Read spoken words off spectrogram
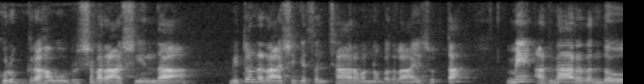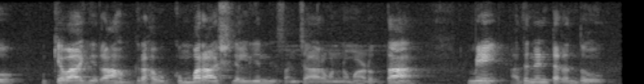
ಗುರುಗ್ರಹವು ವೃಷಭ ರಾಶಿಯಿಂದ ಮಿಥುನ ರಾಶಿಗೆ ಸಂಚಾರವನ್ನು ಬದಲಾಯಿಸುತ್ತಾ, ಮೇ ಹದಿನಾರರಂದು ಮುಖ್ಯವಾಗಿ ರಾಹುಗ್ರಹವು ಕುಂಭ ರಾಶಿಯಲ್ಲಿ ಸಂಚಾರವನ್ನು ಮಾಡುತ್ತಾ, ಮೇ ಹದಿನೆಂಟರಂದು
